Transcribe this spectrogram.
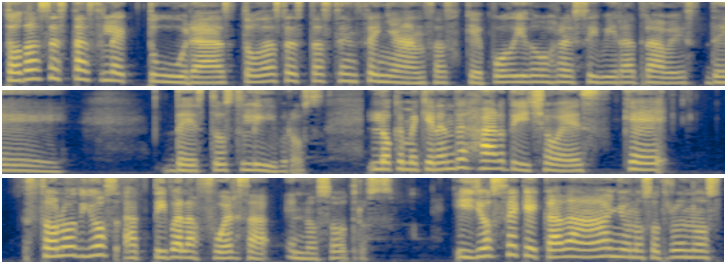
todas estas lecturas, todas estas enseñanzas que he podido recibir a través de, de estos libros, lo que me quieren dejar dicho es que solo Dios activa la fuerza en nosotros. Y yo sé que cada año nosotros nos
